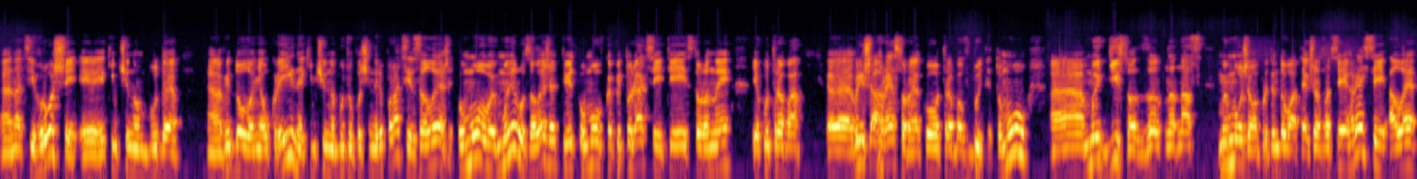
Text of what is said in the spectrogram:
е, на ці гроші, е, яким чином буде. е, Відновлення України, яким чином будуть виплачені репарації, залежить умови миру залежать від умов капітуляції тієї сторони, яку треба е, агресора, якого треба вбити. Тому е, ми дійсно за на нас ми можемо претендувати як жертва цієї агресії, але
